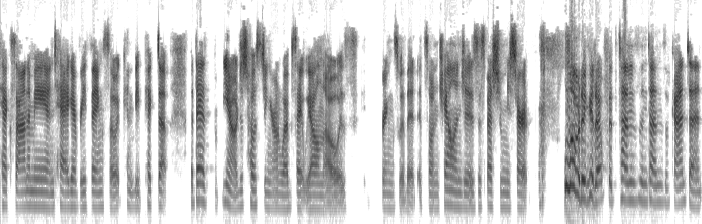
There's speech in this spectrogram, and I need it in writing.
taxonomy and tag everything so it can be picked up. But that you know just hosting your own website we all know is brings with it its own challenges, especially when you start loading it up with tons and tons of content.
